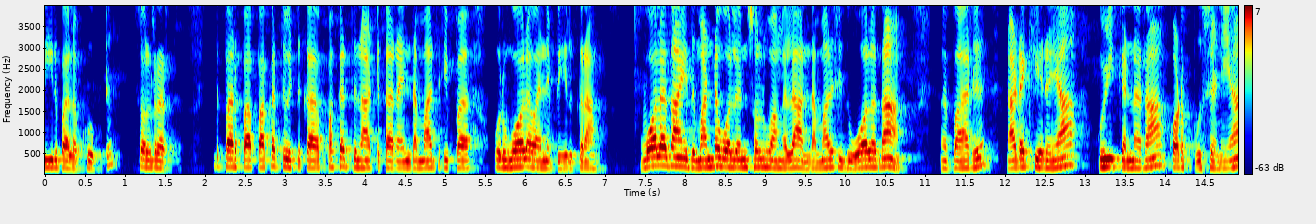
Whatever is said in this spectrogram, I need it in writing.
பீர்பாலை கூப்பிட்டு சொல்கிறார் இந்த பாருப்பா பக்கத்து வீட்டுக்கா பக்கத்து நாட்டுக்காரன் இந்த மாதிரி இப்போ ஒரு ஓலை அனுப்பி இருக்கிறான். ஓலை தான் இது மண்டை ஓலைன்னு சொல்லுவாங்கள்ல அந்த மாதிரி இது ஓலை தான். பாரு நடக்கீரையா குழிக்கிணறா கொடைப்பூசணியா?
